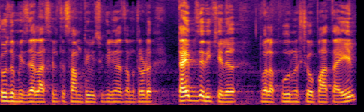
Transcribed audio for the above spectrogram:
शो जमीत झाला असेल तर साम टी सुखी जीवनाचा मात्र तेवढं टाईप जरी केलं तुम्हाला पूर्ण शो पाहता येईल.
